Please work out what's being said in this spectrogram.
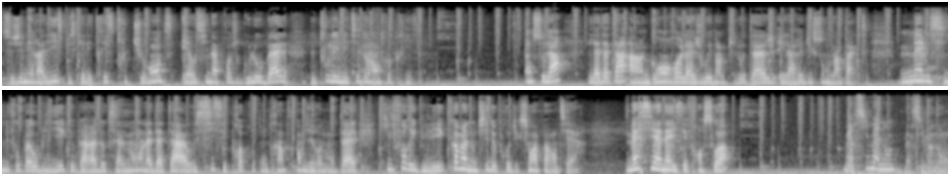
se généralise puisqu'elle est très structurante et a aussi une approche globale de tous les métiers de l'entreprise. En cela, la data a un grand rôle à jouer dans le pilotage et la réduction de l'impact, même s'il ne faut pas oublier que paradoxalement, la data a aussi ses propres contraintes environnementales qu'il faut réguler comme un outil de production à part entière. Merci Anaïs et François. Merci Manon. Merci Manon.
